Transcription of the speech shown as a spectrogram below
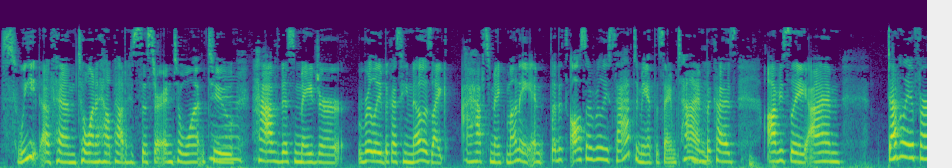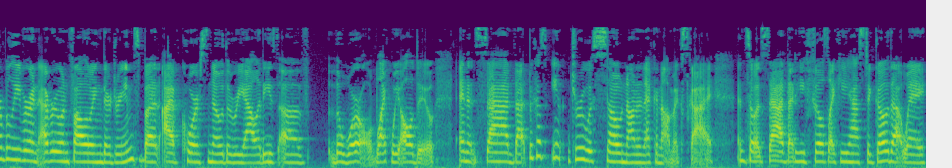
sweet of him to want to help out his sister and to want to have this major really because he knows like I have to make money and but it's also really sad to me at the same time because obviously I'm definitely a firm believer in everyone following their dreams, but I of course know the realities of the world like we all do. And it's sad that because you know, Drew was so not an economics guy. And so it's sad that he feels like he has to go that way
